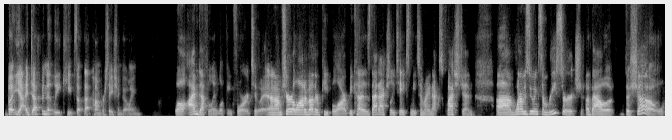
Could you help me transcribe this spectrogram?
but yeah it definitely keeps up that conversation going well, I'm definitely looking forward to it. And I'm sure a lot of other people are because that actually takes me to my next question. Um, when I was doing some research about the show,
